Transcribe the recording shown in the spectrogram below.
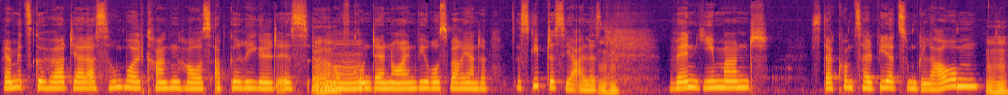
Wir haben jetzt gehört, ja, das Humboldt-Krankenhaus Krankenhaus abgeriegelt ist äh, mhm. aufgrund der neuen Virusvariante. Das gibt es ja alles. Mhm. Wenn jemand, da kommt es halt wieder zum Glauben, mhm.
